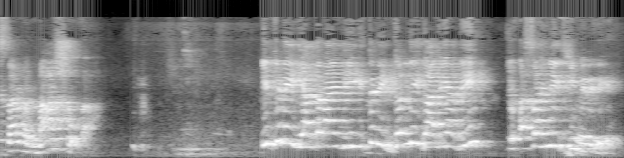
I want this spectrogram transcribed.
सर्वनाश होगा इतनी यातनाएँ दी इतनी गंदी गालियाँ दी जो असहनीय थी मेरे लिए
